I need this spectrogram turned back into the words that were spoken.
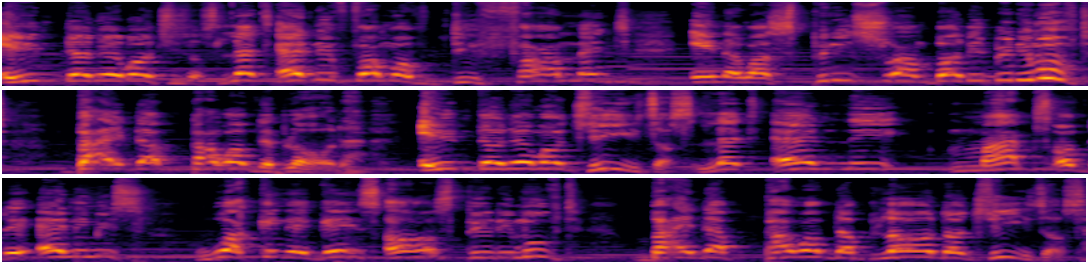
In the name of Jesus, let any form of defilement in our spiritual body be removed by the power of the blood. In the name of Jesus, let any marks of the enemies working against us be removed by the power of the blood of Jesus.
